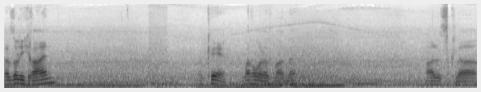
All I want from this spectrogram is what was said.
Da soll ich rein? Okay, machen wir das mal, ne? Alles klar.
